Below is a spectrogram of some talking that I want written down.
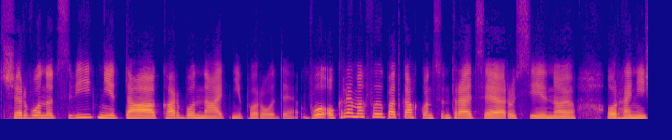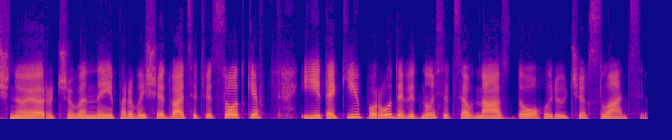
червоноцвітні та карбонатні породи. В окремих випадках концентрація розсіяної органічної речовини перевищує 20%, і такі породи відносяться в нас до горючих сланців.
